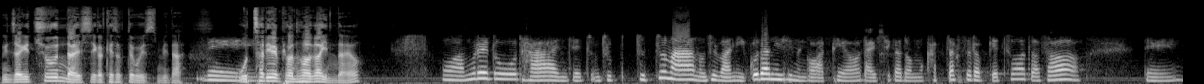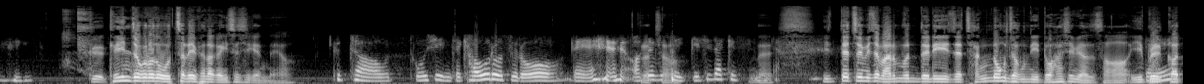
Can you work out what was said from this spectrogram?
굉장히 추운 날씨가 계속되고 있습니다. 네. 옷차림의 변화가 있나요? 어, 아무래도 다 이제 좀 두, 두툼한 옷을 많이 입고 다니시는 것 같아요. 날씨가 너무 갑작스럽게 추워져서. 네. 그 개인적으로도 옷차림의 변화가 있으시겠네요. 그쵸. 옷, 이 이제 겨울옷으로, 네. 어제부터 그렇죠. 입기 시작했습니다. 네. 이때쯤 이제 많은 분들이 이제 장롱 정리도 하시면서 입을 네. 것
